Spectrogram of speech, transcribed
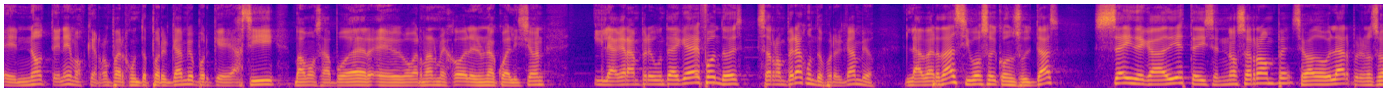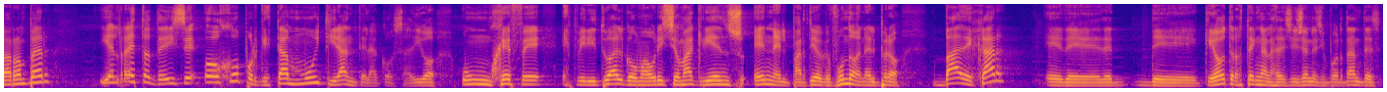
eh, no tenemos que romper Juntos por el Cambio porque así vamos a poder eh, gobernar mejor en una coalición. Y la gran pregunta que queda de fondo es, ¿se romperá Juntos por el Cambio? La verdad, si vos hoy consultás, 6 de cada 10 te dicen no se rompe, se va a doblar, pero no se va a romper. Y el resto te dice, ojo, porque está muy tirante la cosa. Digo, un jefe espiritual como Mauricio Macri en, en el partido que fundó, en el PRO, ¿va a dejar eh, de, de- de que otros tengan las decisiones importantes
